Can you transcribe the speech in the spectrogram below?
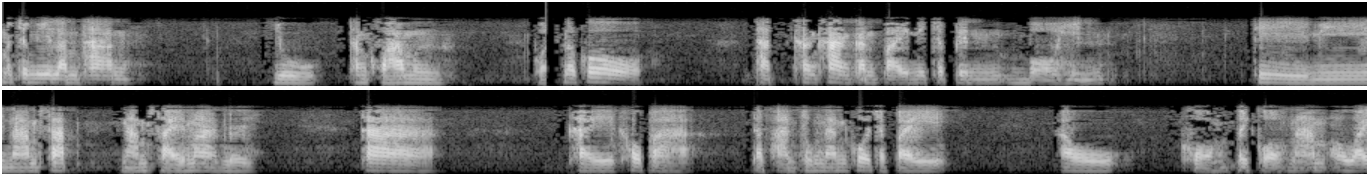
มันจะมีลำธารอยู่ทางขวามือแล้วก็ถัดข้างๆกันไปนี่จะเป็นบ่อหิน ที่มีน้ำซับน้ำใสมากเลย ถ้า ใครเข้าป่าจะผ่านตรงนั้นก็จะไปเอาของไปกรอกน้ำเอาไว้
